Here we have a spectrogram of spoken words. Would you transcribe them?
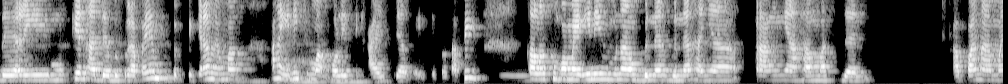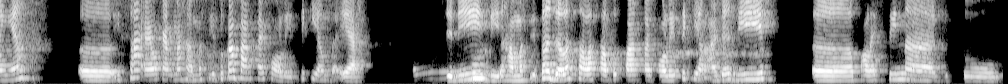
dari mungkin ada beberapa yang berpikiran memang ah ini cuma politik aja kayak. Tapi kalau sumpah ini benar-benar hanya perangnya Hamas dan apa namanya uh, Israel karena Hamas itu kan partai politik ya Mbak ya. Jadi di Hamas itu adalah salah satu partai politik yang ada di uh, Palestina gitu.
